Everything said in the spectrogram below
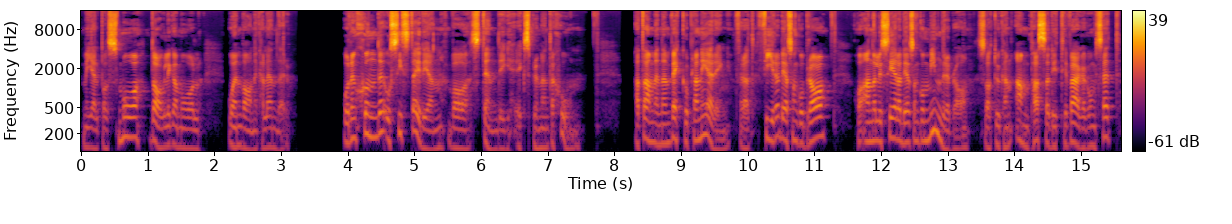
med hjälp av små dagliga mål och en vanekalender. Och den sjunde och sista idén var ständig experimentation. Att använda en veckoplanering för att fira det som går bra och analysera det som går mindre bra så att du kan anpassa ditt tillvägagångssätt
